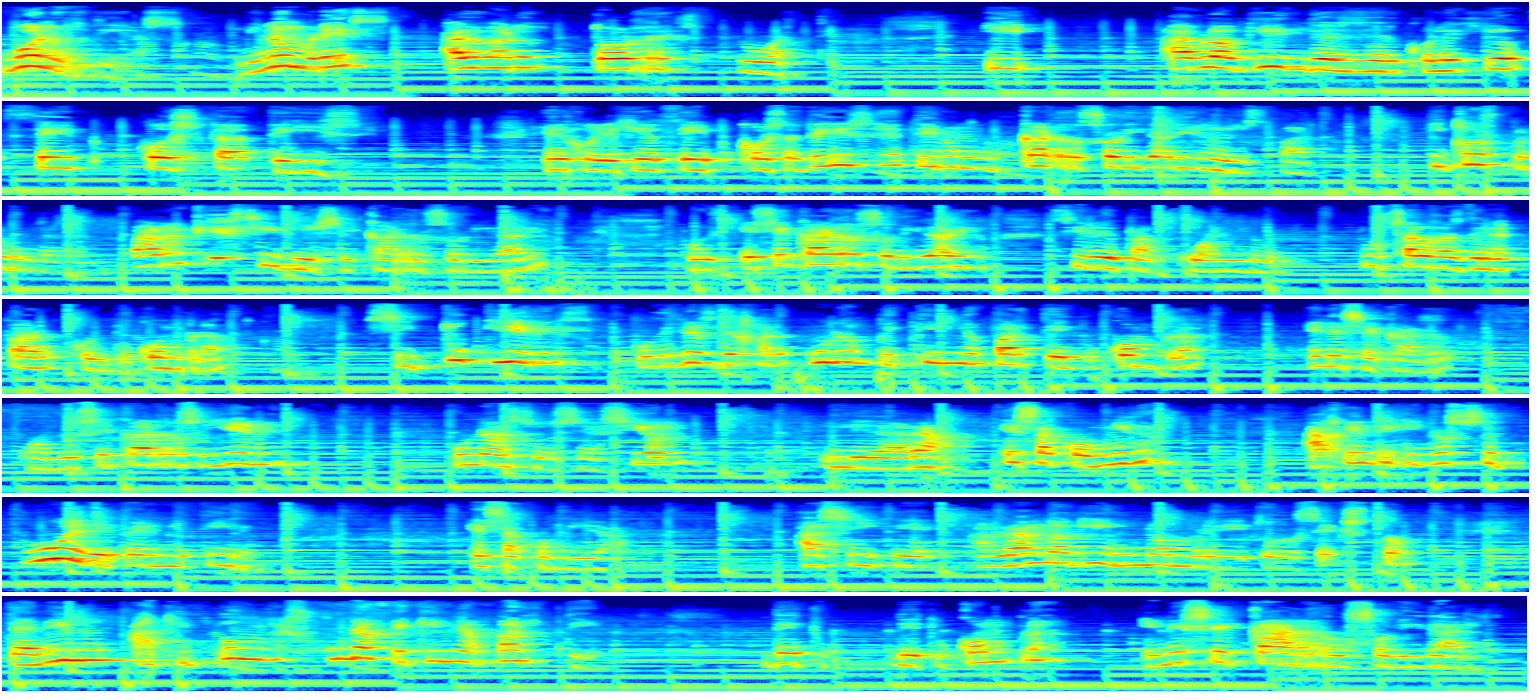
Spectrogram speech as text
Buenos días, mi nombre es Álvaro Torres Duarte y hablo aquí desde el Colegio CEIP Costa Teguise. El Colegio CEIP Costa Teguise tiene un carro solidario en el SPAR y todos preguntarán, ¿para qué sirve ese carro solidario? Pues ese carro solidario sirve para cuando tú salgas del SPAR con tu compra, si tú quieres, podrías dejar una pequeña parte de tu compra en ese carro. Cuando ese carro se llene, una asociación le dará esa comida a gente que no se puede permitir esa comida. Así que, hablando aquí en nombre de todo sexto, te animo a que pongas una pequeña parte de tu, de tu compra en ese carro solidario.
